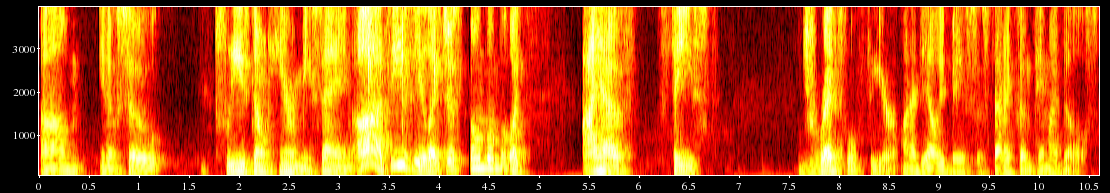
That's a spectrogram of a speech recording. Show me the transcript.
Um, you know, so please don't hear me saying, "Oh, it's easy." Like just boom, boom, boom. Like I have faced dreadful fear on a daily basis that I couldn't pay my bills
